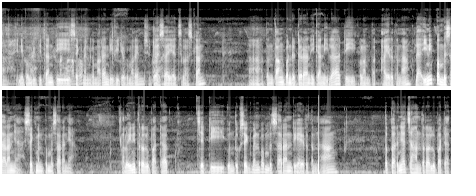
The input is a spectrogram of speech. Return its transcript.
Nah, ini pembibitan di segmen kemarin di video kemarin sudah saya jelaskan nah, tentang pendederan ikan nila di kolam air tenang. Nah ini pembesarannya segmen pembesarannya. Kalau ini terlalu padat jadi untuk segmen pembesaran di air tenang tebarnya jangan terlalu padat.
